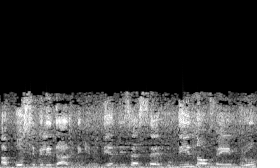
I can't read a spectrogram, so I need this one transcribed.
a possibilidade de que no dia 17 de novembro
